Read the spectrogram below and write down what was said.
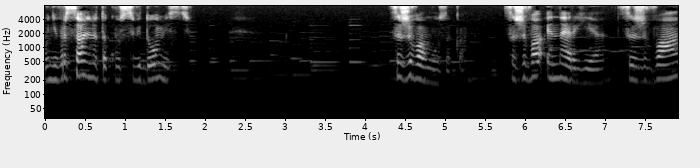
універсальну таку свідомість. Це жива музика, це жива енергія, це жива,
